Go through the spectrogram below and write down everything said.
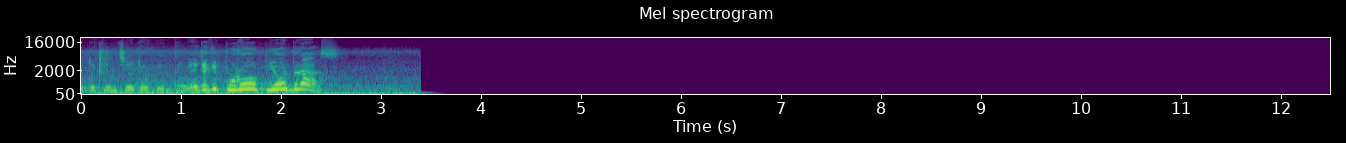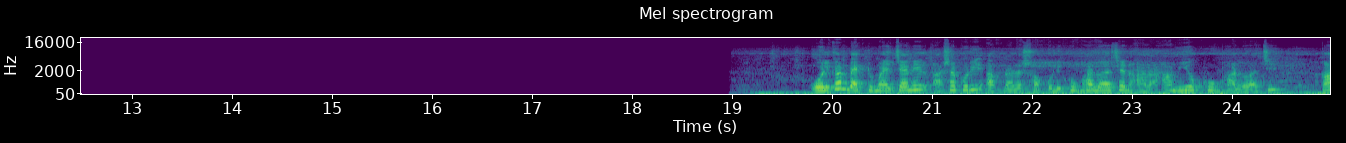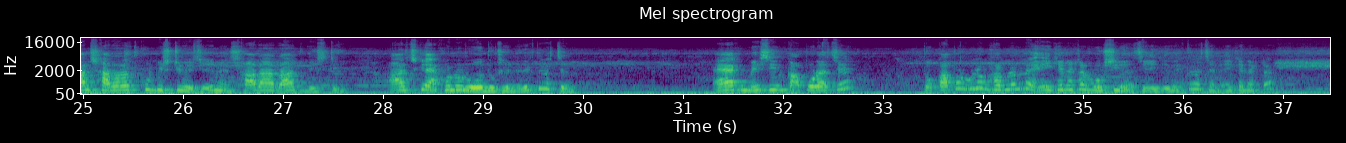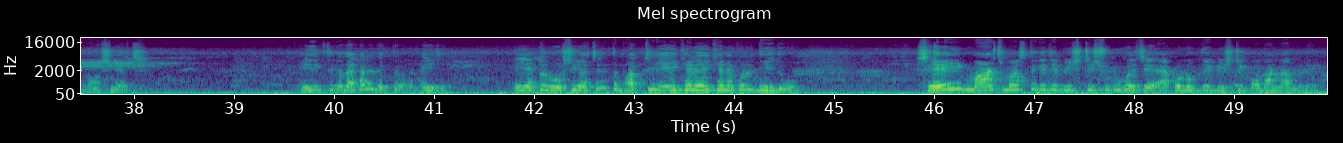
ওটা কিনছি, এটাও কিনতে হবে। এটা কি পুরো pure brush welcome back to my channel আশা করি আপনারা সকলে খুব ভালো আছেন আর আমিও খুব ভালো আছি। কাল সারা রাত খুব বৃষ্টি হয়েছে সারা রাত বৃষ্টি। আজকে এখনও রোদ উঠেনি, দেখতে পাচ্ছেন? এক মেশিন কাপড় আছে। তো কাপড়গুলো ভাবলাম না, এইখানে একটা রশি আছে, এই যে দেখতে পাচ্ছেন? এইখানে একটা রশি আছে। এই দিক থেকে দেখালে দেখতে পাবেন। এই যে, এই একটা রশি আছে, তো ভাবছি এইখানে এইখানে করে দিয়ে দেবো। সেই মার্চ মাস থেকে যে বৃষ্টি শুরু হয়েছে, এখন অবধি বৃষ্টি কমার নাম নেই।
